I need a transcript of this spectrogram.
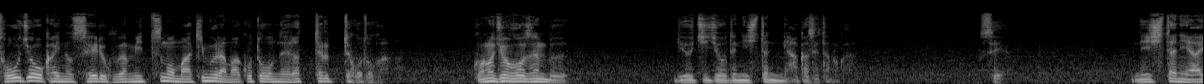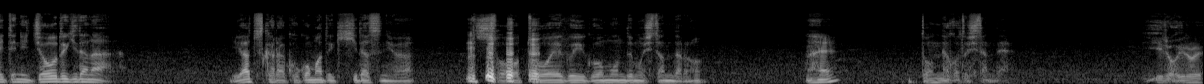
東上界の勢力が3つも牧村誠を狙ってるってことか。この情報全部留置場で西谷に吐かせたのか。せや。西谷相手に上出来だな。奴からここまで聞き出すには相当えぐい拷問でもしたんだろえ？どんなことしたんだいろいろや。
